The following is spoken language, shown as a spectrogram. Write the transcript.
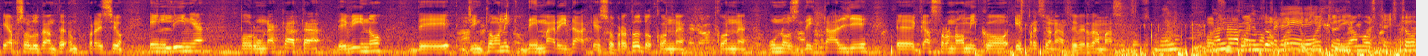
es absolutamente un precio en línea por una cata de vino, de gin tonic, de maridaje, sobre todo con, con unos detalles eh, gastronómicos impresionantes, ¿verdad, más? Bueno, Por no supuesto, por perder, ¿eh? supuesto, digamos que esto,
